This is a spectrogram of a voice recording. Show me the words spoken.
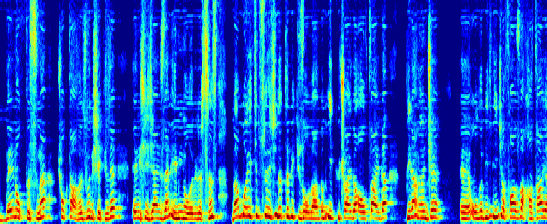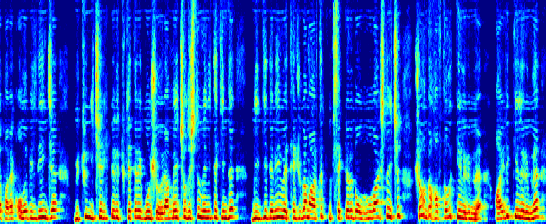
B noktasına çok daha hızlı bir şekilde erişeceğinizden emin olabilirsiniz. Ben bu eğitim sürecinde tabii ki zorlandım. İlk 3 ayda 6 ayda bir an önce e, olabildiğince fazla hata yaparak, olabildiğince bütün içerikleri tüketerek bu işi öğrenmeye çalıştım ve nitekim de bilgi, deneyim ve tecrübem artık yükseklere doğru ulaştığı için şu anda haftalık gelirimle, aylık gelirimle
